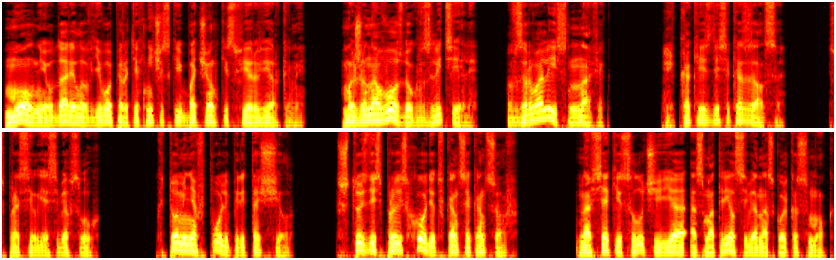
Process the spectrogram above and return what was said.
Молния ударила в его пиротехнические бочонки с фейерверками. Мы же на воздух взлетели. Взорвались нафиг. И как я здесь оказался? Спросил я себя вслух. Кто меня в поле перетащил? Что здесь происходит, в конце концов? На всякий случай я осмотрел себя, насколько смог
